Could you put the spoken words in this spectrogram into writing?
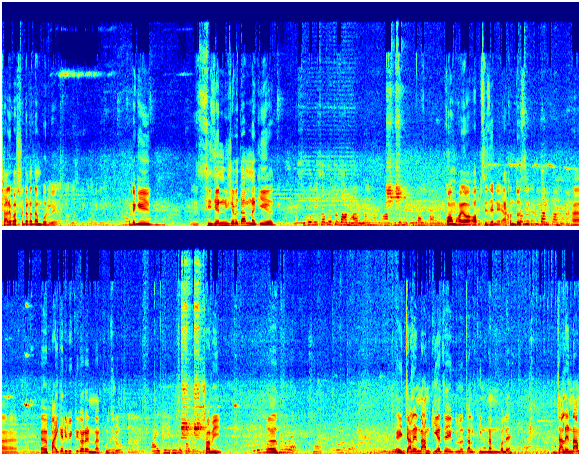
সাড়ে পাঁচশো টাকা দাম পড়বে। ওটা কি সিজন হিসেবে দাম নাকি সিজন হিসাবে তো দাম হয় কম হয়। অফ সিজনে এখন তো হয়। হ্যাঁ পাইকারি বিক্রি করেন না খুচরো? সবই। হ্যাঁ। এই জালের নাম কি আছে? এগুলো জাল কি নাম বলে? জালের নাম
